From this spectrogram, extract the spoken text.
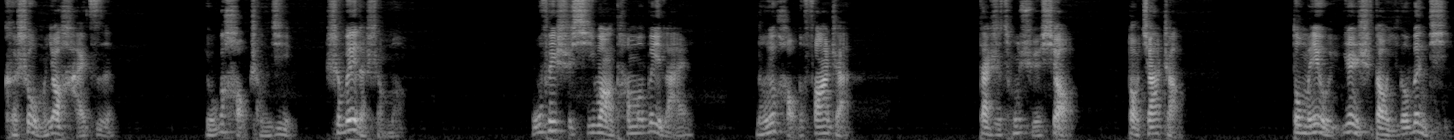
可是我们要孩子有个好成绩是为了什么？无非是希望他们未来能有好的发展。但是从学校到家长都没有认识到一个问题，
